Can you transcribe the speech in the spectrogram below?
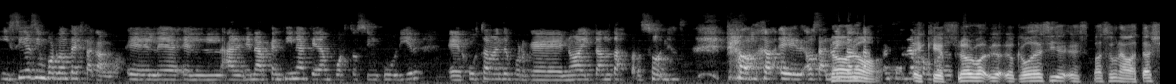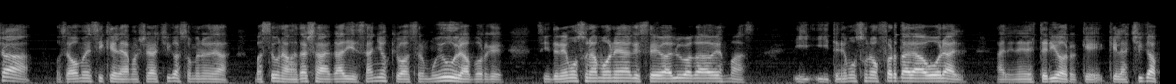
y sí es importante destacarlo. en Argentina quedan puestos sin cubrir eh, justamente porque no hay tantas personas. Trabaja, eh, o sea, no, hay tantas personas. Es que, Flor, lo que vos decís es, va a ser una batalla. O sea, vos me decís que la mayoría de las chicas son menores de edad. Va a ser una batalla de acá a 10 años que va a ser muy dura porque si tenemos una moneda que se devalúa cada vez más y, tenemos una oferta laboral en el exterior que, que las chicas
